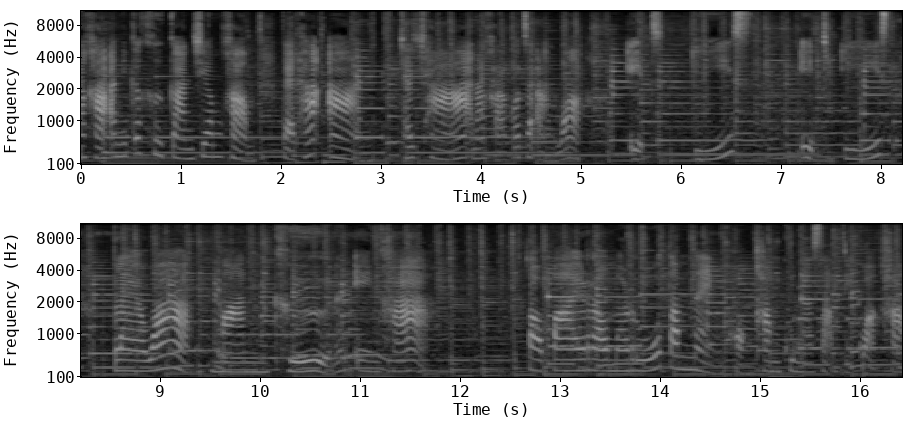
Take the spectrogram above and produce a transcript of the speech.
นะคะ อันนี้ก็คือการเชื่อมคำ แต่ถ้าอ่านช้าๆนะคะ ก็จะอ่านว่า it is it is แปลว่า มันคือนั่นเองค่ะ ต่อไปเรามารู้ตำแหน่งของคำคุณศัพท์ดีกว่าค่ะ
